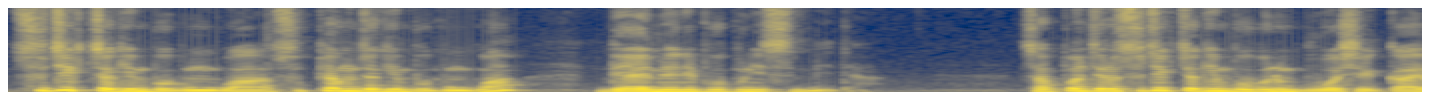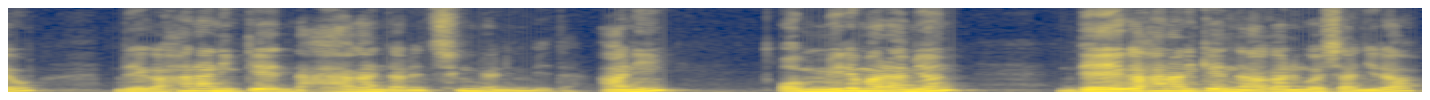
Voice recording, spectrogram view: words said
수직적인 부분과 수평적인 부분과 내면의 부분이 있습니다. 첫 번째로 수직적인 부분은 무엇일까요? 내가 하나님께 나아간다는 측면입니다. 아니, 엄밀히 말하면 내가 하나님께 나아가는 것이 아니라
